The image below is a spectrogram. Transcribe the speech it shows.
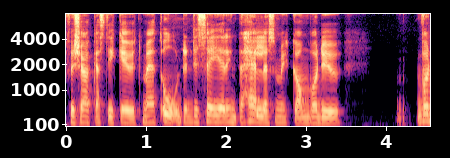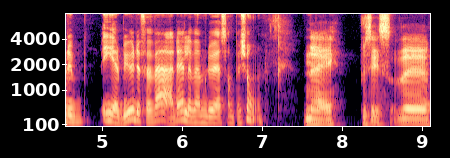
försöka sticka ut med ett ord. Det säger inte heller så mycket om vad du vad du erbjuder för värde eller vem du är som person. Nej, precis. Det-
